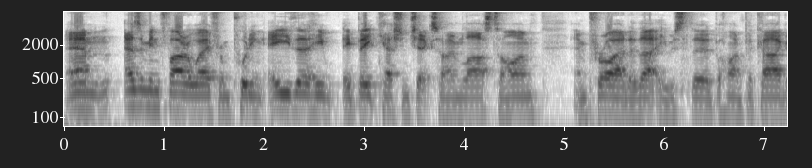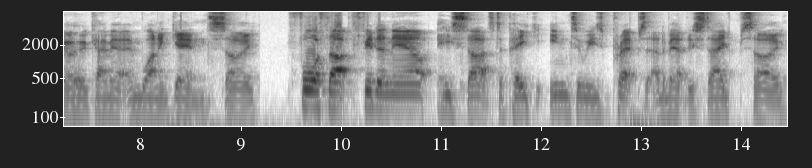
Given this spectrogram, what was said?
Um, hasn't been far away from Pudding either. He, he beat Cash and Checks home last time, and prior to that, he was third behind Picago, who came out and won again. So fourth up, fitter now. He starts to peak into his preps at about this stage. So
